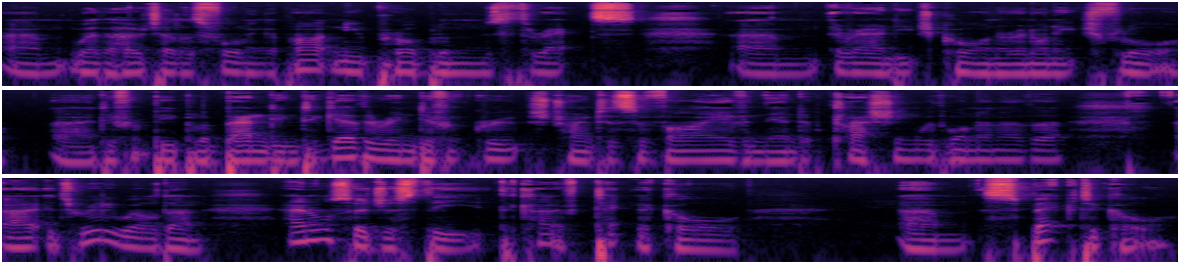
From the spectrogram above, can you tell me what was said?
um, where the hotel is falling apart, new problems, threats um, around each corner and on each floor. Uh, different people are banding together in different groups, trying to survive, and they end up clashing with one another. Uh, it's really well done, and also just the the kind of technical um, spectacle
